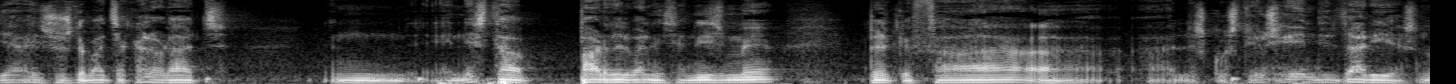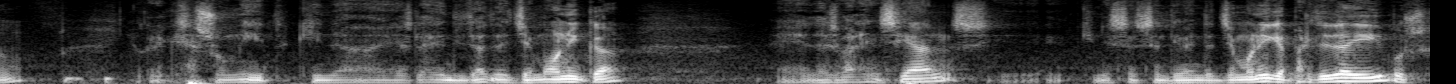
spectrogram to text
ja aquests debats acalorats en, en esta part del valencianisme pel que fa a, a les qüestions identitàries. No? Jo crec que s'ha assumit quina és la identitat hegemònica eh, dels valencians, quin és el sentiment hegemònic, i a partir d'ahir pues,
